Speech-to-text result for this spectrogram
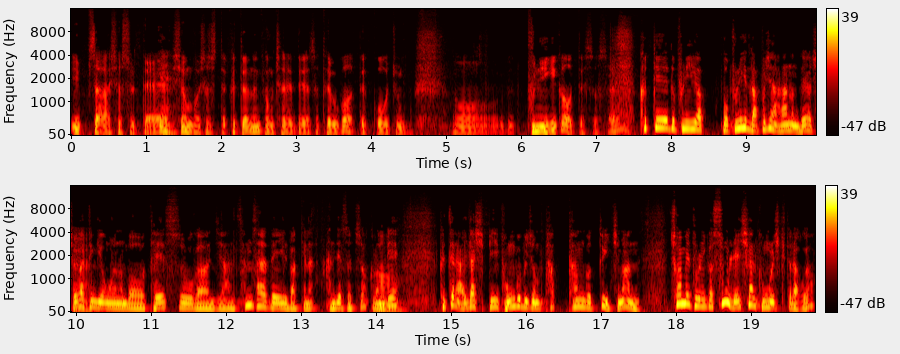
입사하셨을 때 네. 시험 보셨을 때 그때는 경찰에 대해서 대우가 어땠고 좀 어, 분위기가 어땠었어요? 그때도 분위기가 뭐 분위기도 나쁘진 않았는데요. 저 네. 같은 경우는 뭐 대수가 이제 한 3, 4대 1밖에 안 됐었죠. 그런데 어. 그때는 알다시피 봉급이 좀 박한 것도 있지만 처음에 들어오니까 24시간 근무를 시키더라고요.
